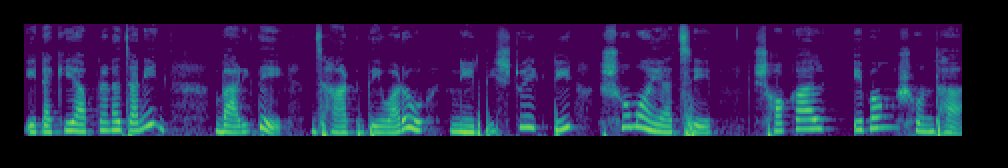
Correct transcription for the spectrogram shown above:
এটা কি আপনারা জানেন? বাড়িতে ঝাঁট দেওয়ারও নির্দিষ্ট একটি সময় আছে। সকাল এবং সন্ধ্যা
